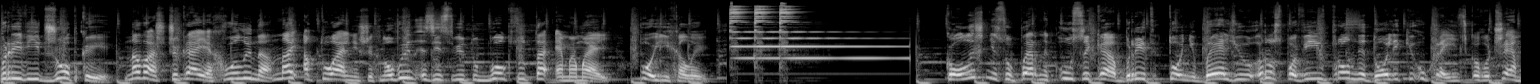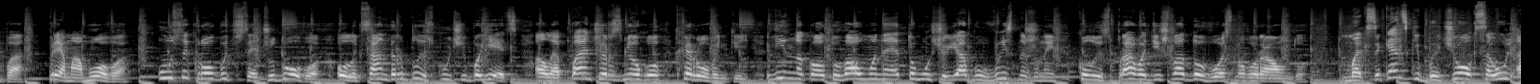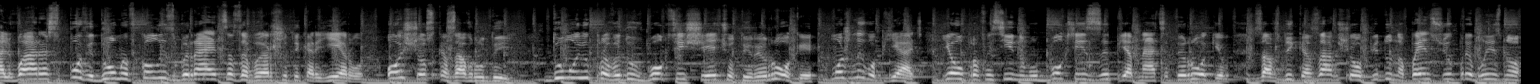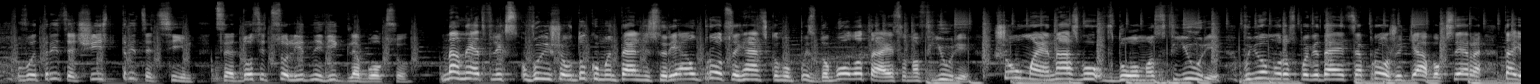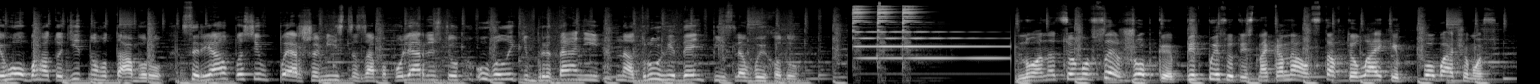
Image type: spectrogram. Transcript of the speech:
Привіт, жопки! На вас чекає хвилина найактуальніших новин зі світу боксу та ММА. Поїхали! Колишній суперник Усика Брит Тоні Белью розповів про недоліки українського чемпа. Пряма мова. Усик робить все чудово. Олександр блискучий боєць, але панчер з нього херовенький. Він нокаутував мене, тому що я був виснажений, коли справа дійшла до восьмого раунду. Мексиканський бичок Сауль Альварес повідомив, коли збирається завершити кар'єру. Ось що сказав Рудий. Думаю, проведу в боксі ще 4 роки, можливо 5. Я у професійному боксі з 15 років. Завжди казав, що піду на пенсію приблизно в 36-37. Це досить солідний вік для боксу. На Netflix вийшов документальний серіал про циганського пиздобола Тайсона Ф'юрі. Шоу має назву Вдома з Ф'юрі. В ньому розповідається про життя боксера та його багатодітного табору. Серіал посів перше місце за популярністю у Великій Британії на другий день після виходу. Ну а на цьому все, жопки. Підписуйтесь на канал, ставте лайки. Побачимось.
